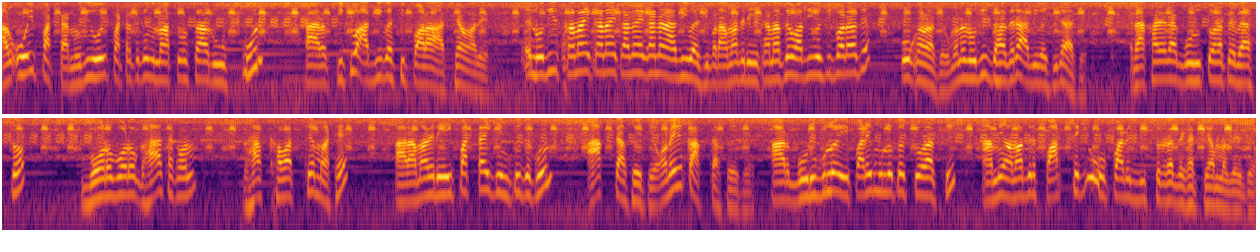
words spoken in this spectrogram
আর ওই পাটটা নদীর ওই পাটটাতে কিন্তু নাচোসা, রূপপুর, আর কিছু আদিবাসী পাড়া আছে আমাদের। নদীর কানায় কানায় কানায় কানায় আদিবাসী পাড়া। আমাদের এই কানাতেও আদিবাসী পাড়া আছে ও কানাতেও মানে নদীর ধারে আদিবাসীরা আছে। রাখালেরা গরু চড়াতে ব্যস্ত। বড় বড় ঘাস এখন, ঘাস খাওয়াচ্ছে মাঠে। আর আমাদের এই পাটটাই কিন্তু দেখুন আখ চাষ হয়েছে, অনেক আখ চাষ হয়েছে। আর গরুগুলো এই পাড়ে মূলত চড়াচ্ছি, আমি আমাদের পাড় থেকে ও পাড়ের দৃশ্যটা দেখাচ্ছি আপনাদেরকে।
